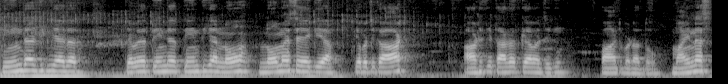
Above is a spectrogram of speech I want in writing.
तीन दर्ज किया इधर। क्या इधर तीन तीन दिया, नौ। नौ में से एक गया। क्या बचेगा? आठ। आठ की ताकत क्या बचेगी? पाँच बटा दो। माइनस।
